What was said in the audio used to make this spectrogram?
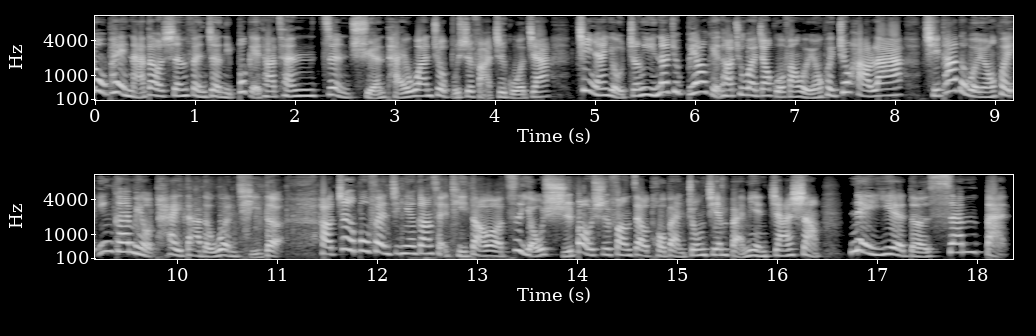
陆配拿到身份证，你不给他参政权，台湾就不是法治国家。既然有争议，那就不要给他去外交国防委员会就好啦。其他的委员会应该没有太大的问题的。好，这个部分今天刚才提到哦，《自由时报》是放在头版中间版面加上内页的三版，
